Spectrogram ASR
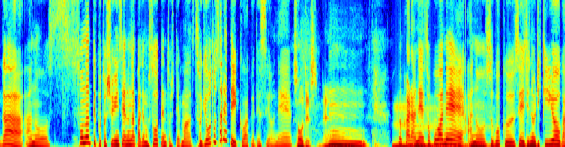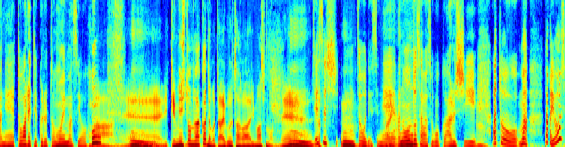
があのそうなっていくと衆院選の中でも争点としてまあそぎ落とされていくわけですよね。そうですね、うんだからね、そこはね、あの、すごく政治の力量がね、問われてくると思いますよ。まあね、うん、立憲民主党の中でもだいぶ差がありますもんね。うん、ですし、うん、そうですね、はい、あの、温度差はすごくあるし、うん、あと、まあ、だから要す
